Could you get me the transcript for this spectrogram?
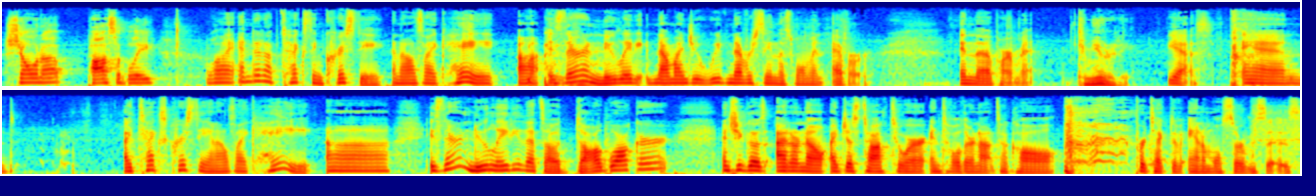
showing up, possibly. Well, I ended up texting Christy and I was like, hey, uh, is there a new lady? Now, mind you, we've never seen this woman ever in the apartment. Community. Yes. And I text Christy and I was like, "Hey, uh, is there a new lady that's a dog walker?" And she goes, "I don't know. I just talked to her and told her not to call Protective Animal Services."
